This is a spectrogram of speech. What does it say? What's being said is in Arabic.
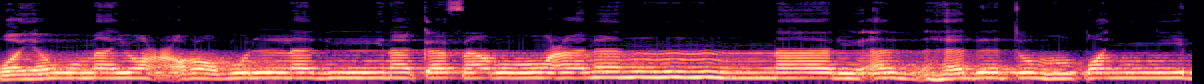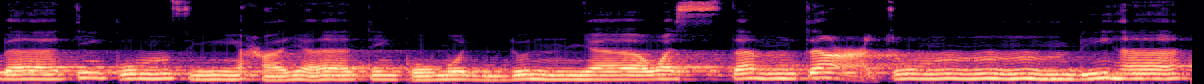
ويوم يعرض الذين كفروا على النار أذهبتم طيباتكم في حياتكم الدنيا واستمتعتم بها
